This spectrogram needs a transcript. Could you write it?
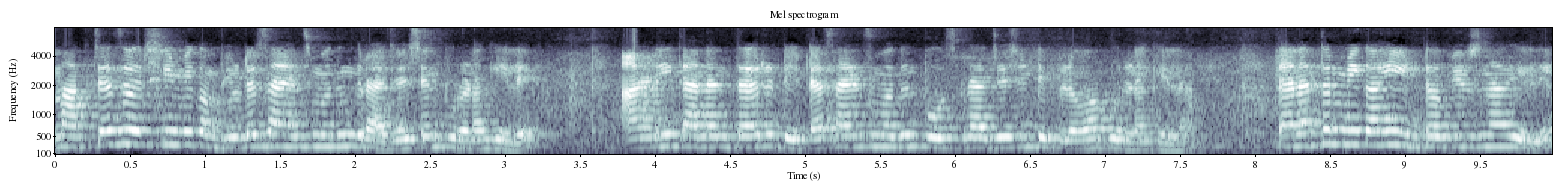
मागच्याच वर्षी मी कम्प्युटर सायन्समधून ग्रॅज्युएशन पूर्ण केले आणि त्यानंतर डेटा सायन्समधून पोस्ट ग्रॅज्युएशन डिप्लोमा पूर्ण केला. त्यानंतर मी काही इंटरव्ह्यूजना गेले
